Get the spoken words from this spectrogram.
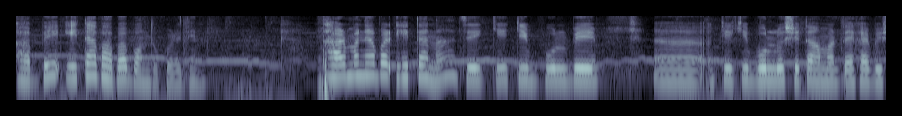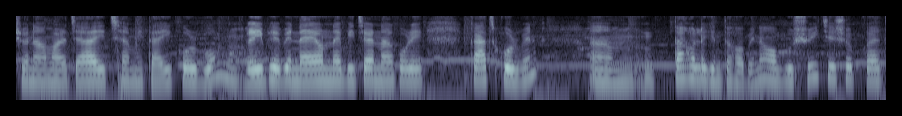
ভাববে, এটা ভাবা বন্ধ করে দিন। তার মানে আবার এটা না যে কে কি বলবে কে কি বলল সেটা আমার দেখার বিষয় না, আমার যা ইচ্ছা আমি তাই করব। এই ভেবে ন্যায় অন্যায় বিচার না করে কাজ করবেন তাহলে কিন্তু হবে না। অবশ্যই যেসব কাজ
